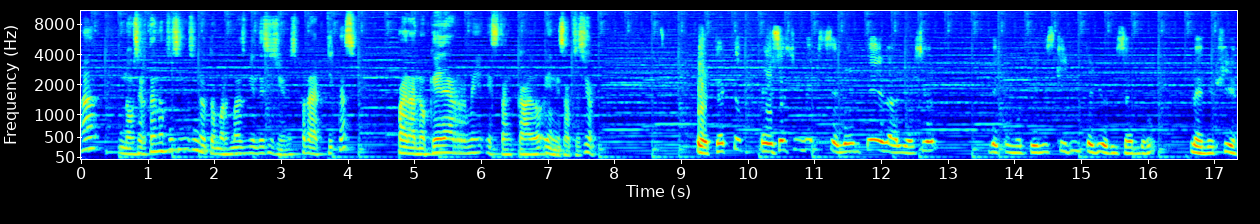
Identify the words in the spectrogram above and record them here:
a no ser tan obsesivo, sino tomar más bien decisiones prácticas para no quedarme estancado en esa obsesión. Perfecto, esa es una excelente evaluación de cómo tienes que ir interiorizando la energía.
